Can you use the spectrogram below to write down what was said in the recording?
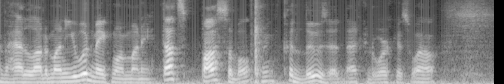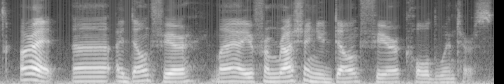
If I had a lot of money, you would make more money. That's possible. You could lose it. That could work as well. All right. Uh, I don't fear. Maya, you're from Russia and you don't fear cold winters.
